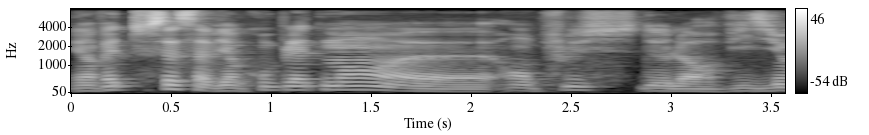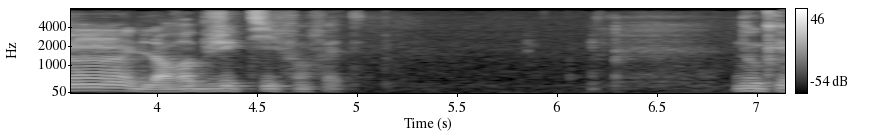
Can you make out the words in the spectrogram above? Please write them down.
Et en fait, tout ça, ça vient complètement en plus de leur vision et de leur objectif, en fait. Donc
